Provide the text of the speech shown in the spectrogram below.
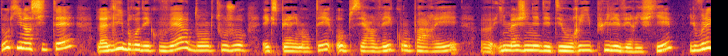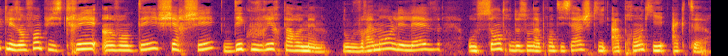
Donc il incitait la libre découverte, donc toujours expérimenter, observer, comparer, euh, imaginer des théories puis les vérifier. Il voulait que les enfants puissent créer, inventer, chercher, découvrir par eux-mêmes. Donc vraiment l'élève au centre de son apprentissage qui apprend, qui est acteur.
